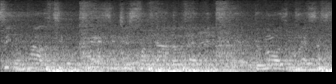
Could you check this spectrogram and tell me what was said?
Sitting political passengers from 9-11. The Lord's blessings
